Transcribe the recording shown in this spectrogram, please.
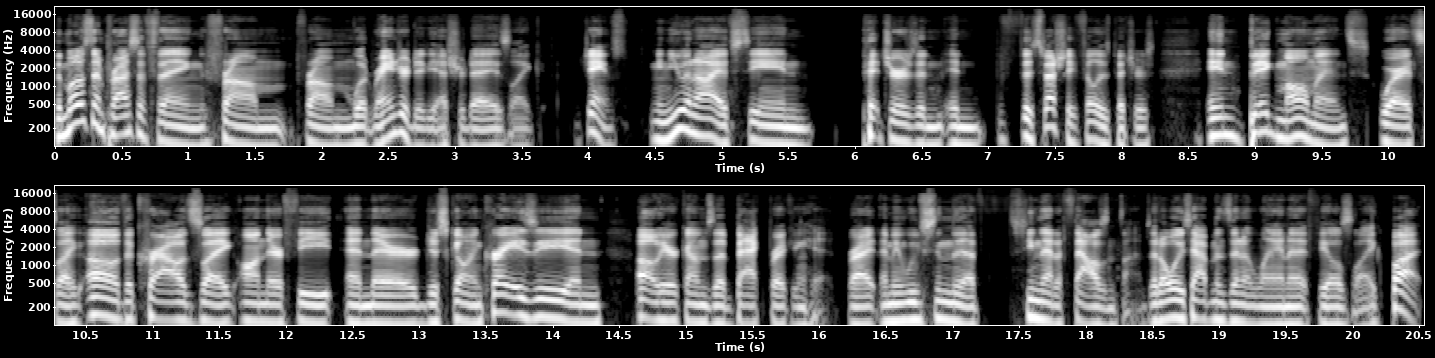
the most impressive thing from from what Ranger did yesterday is like James. I mean, you and I have seen pitchers and in, especially Phillies pitchers in big moments where it's like, oh, the crowd's like on their feet and they're just going crazy, and oh, here comes a backbreaking hit, right? I mean, we've seen that seen that a thousand times. It always happens in Atlanta. It feels like, but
